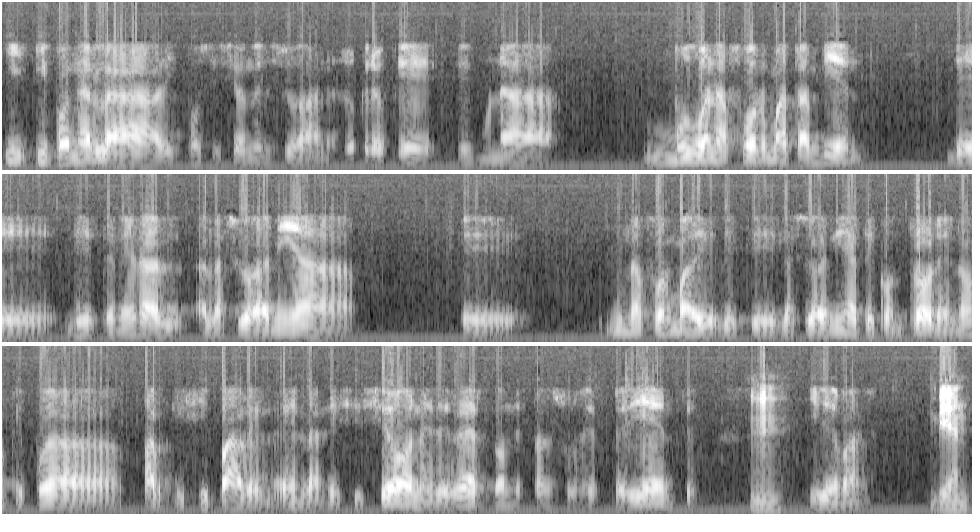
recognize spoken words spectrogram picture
y, ponerla a disposición del ciudadano. Yo creo que, es una muy buena forma también de, tener a la ciudadanía, eh, una forma de, que la ciudadanía te controle, ¿no? que pueda participar en, las decisiones, de ver dónde están sus expedientes mm. y demás. Bien.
